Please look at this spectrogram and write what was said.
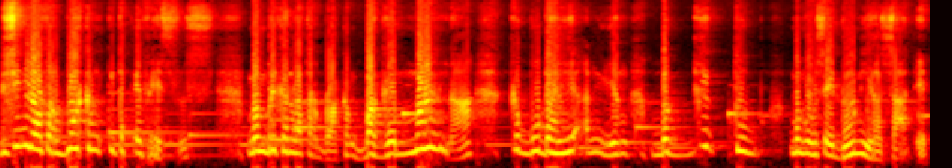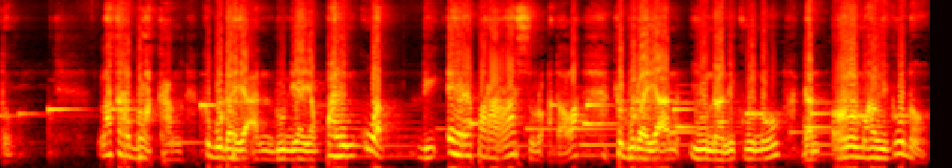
di sini latar belakang kitab Efesus memberikan latar belakang bagaimana kebudayaan yang begitu menguasai dunia saat itu latar belakang kebudayaan dunia yang paling kuat di era para rasul adalah kebudayaan Yunani kuno dan Romawi kuno.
